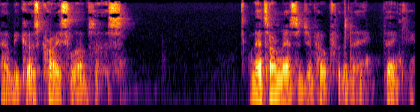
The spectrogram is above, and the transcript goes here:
uh, because Christ loves us. And that's our message of hope for the day. Thank you.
